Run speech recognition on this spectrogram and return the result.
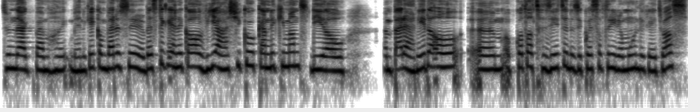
toen dat ik begon- ben ik om verder te studeren, wist ik eigenlijk al, via Hashiko kende ik iemand die al een paar jaar geleden al ehm, op kot had gezeten, dus ik wist dat er hier een mogelijkheid was.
